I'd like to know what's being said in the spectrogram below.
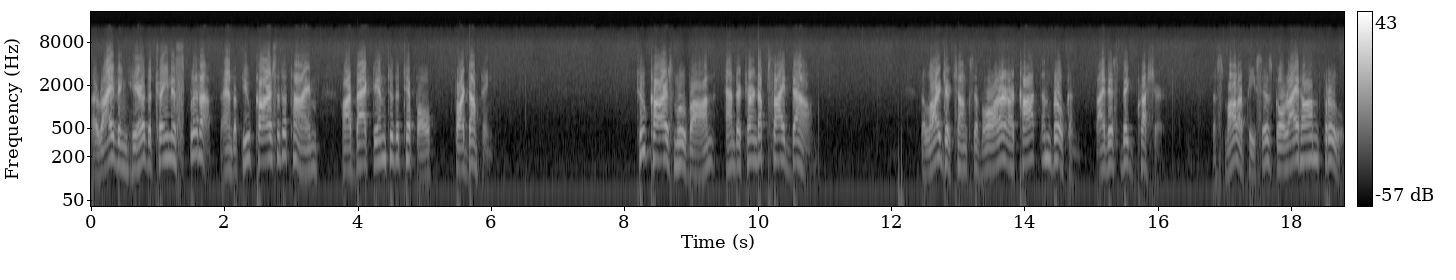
Arriving here, the train is split up and a few cars at a time are backed into the tipple for dumping. Two cars move on and are turned upside down. The larger chunks of ore are caught and broken by this big crusher. The smaller pieces go right on through.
